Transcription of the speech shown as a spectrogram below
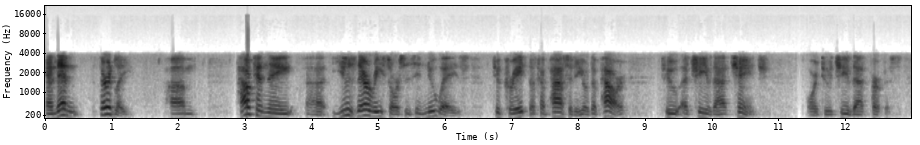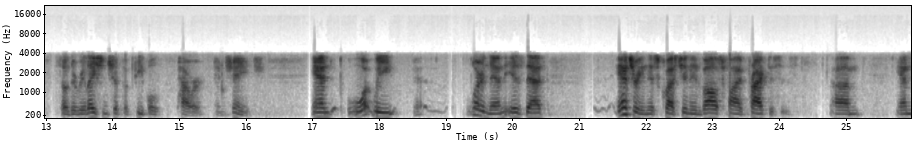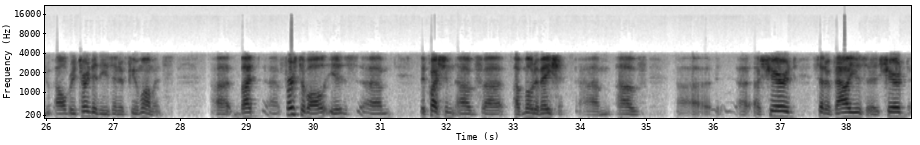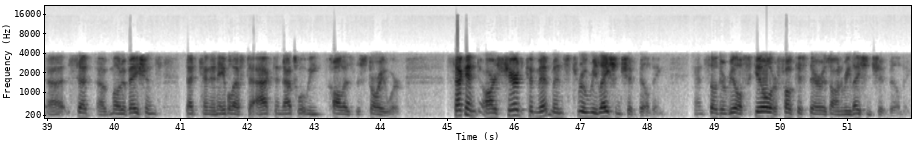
And then, thirdly, um, how can they uh, use their resources in new ways to create the capacity or the power to achieve that change or to achieve that purpose? So, the relationship of people, power, and change. And what we uh, learn then is that answering this question involves five practices. Um, and I'll return to these in a few moments. Uh, but uh, first of all is um, the question of, uh, of motivation, um, of uh, a shared set of values, a shared uh, set of motivations that can enable us to act, and that's what we call as the story work. Second are shared commitments through relationship building. And so the real skill or focus there is on relationship building.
